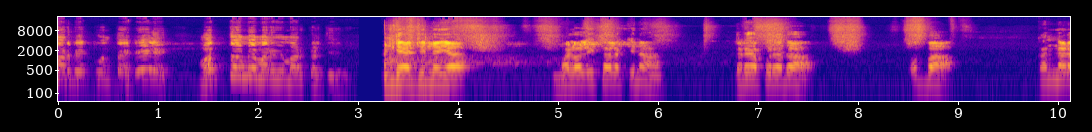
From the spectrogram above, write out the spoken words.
ಮಾಡಬೇಕು ಅಂತ ಹೇಳಿ ಮತ್ತೊಮ್ಮೆ ಮನವಿ ಮಾಡ್ಕೊಳ್ತಿದ್ದೀನಿ ಮಂಡ್ಯ ಜಿಲ್ಲೆಯ ಮಳವಳ್ಳಿ ತಾಲೂಕಿನ ಗಡಗಪುರದ ಒಬ್ಬ ಕನ್ನಡ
